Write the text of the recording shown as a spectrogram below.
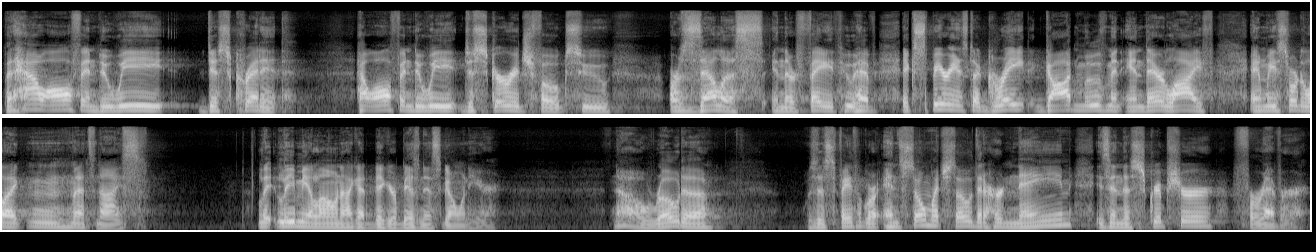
But how often do we discredit? How often do we discourage folks who are zealous in their faith, who have experienced a great God movement in their life, and we sort of like, mm, that's nice. Le- leave me alone. I got bigger business going here. No, Rhoda was this faithful girl, and so much so that her name is in the scripture forever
